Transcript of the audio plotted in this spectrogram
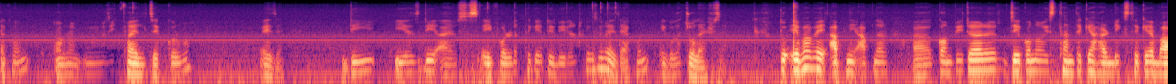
এখন আমরা মিউজিক ফাইল চেক করব। এই যে ডি ইএসডি আইএসএস এই ফোল্ডার থেকে এটি ডিলিট হয়েছিল। এই যে, এখন এগুলো চলে আসছে। তো এভাবে আপনি আপনার কম্পিউটারের যে কোনো স্থান থেকে হার্ড ডিস্ক থেকে বা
